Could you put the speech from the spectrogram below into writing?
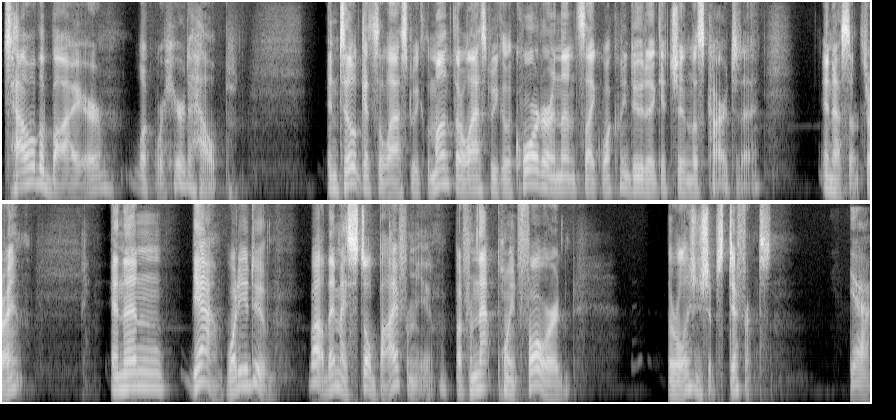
tell the buyer, look, we're here to help until it gets to the last week of the month or last week of the quarter. And then it's like, what can we do to get you in this car today? In essence, right? And then, yeah, what do you do? Well, they may still buy from you, but from that point forward, the relationship's different. Yeah,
